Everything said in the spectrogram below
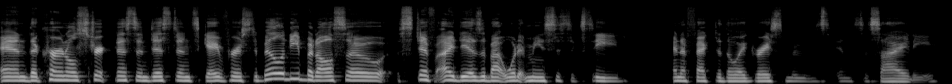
And the colonel's strictness and distance gave her stability, but also stiff ideas about what it means to succeed and affected the way Grace moves in society.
